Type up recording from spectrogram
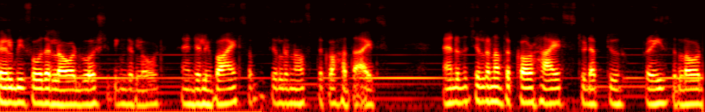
fell before the Lord, worshipping the Lord. And the Levites of the children of the Kohathites and of the children of the Korhites stood up to praise the Lord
